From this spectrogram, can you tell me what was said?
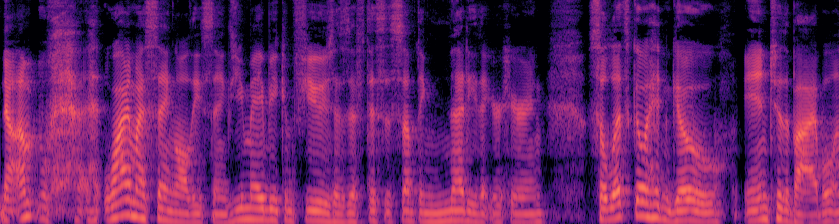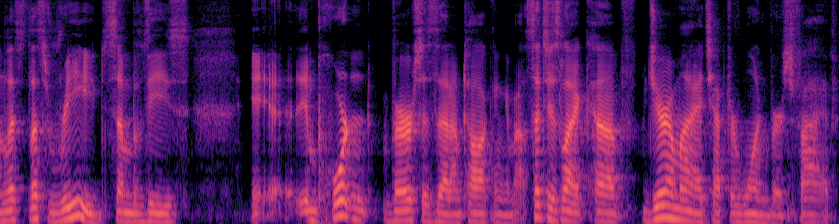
Now, I'm, why am I saying all these things? You may be confused as if this is something nutty that you're hearing. So let's go ahead and go into the Bible and let's let's read some of these eh, important verses that I'm talking about, such as like uh, Jeremiah chapter 1 verse 5.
